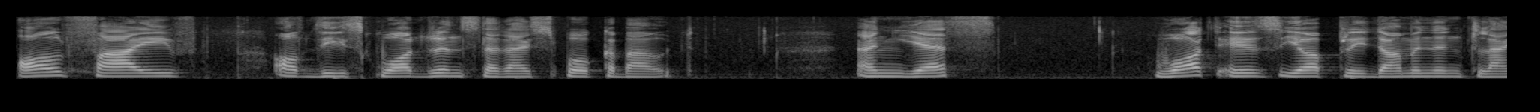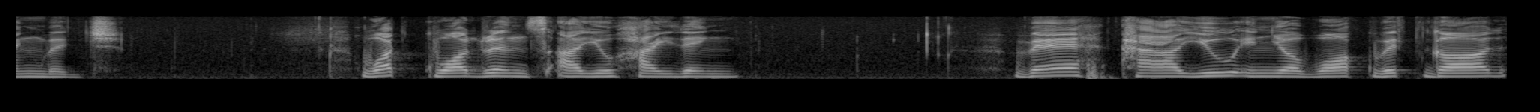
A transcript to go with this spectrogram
all five of these quadrants that I spoke about. And yes, what is your predominant language? What quadrants are you hiding? Where are you in your walk with God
